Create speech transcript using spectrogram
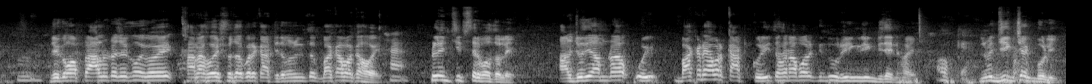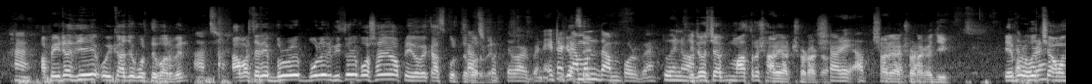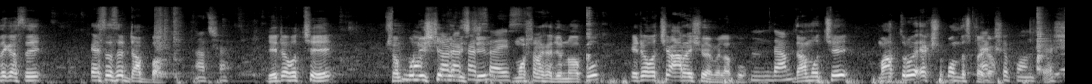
যেরকম আপনার আলুটা যেরকম এভাবে খাড়া হয়ে সোজা করে কাটি তখন কিন্তু বাঁকা বাঁকা হয়। হ্যাঁ। প্লেন চিপসের বদলে। আর যদি আমরা ওই বাঁকাটা আবার কাট করি তখন আবার কিন্তু রিং রিং ডিজাইন হয়। ওকে জিগজ্যাগ বলি। হ্যাঁ। আপনি এটা দিয়ে ওই কাজও করতে পারবেন। আচ্ছা। আবার চাইলে বোলের ভিতরে বসায়ও আপনি এভাবে কাজ করতে কাজ পারবেন। করতে পারবেন। এটা কেমন দাম পড়বে? এটা হচ্ছে মাত্র সাড়ে আটশো টাকা। সাড়ে আটশো সাড়ে আটশো টাকা। জি। এরপর হচ্ছে আমাদের কাছে এস এস এর ডাব্বা। আচ্ছা। যেটা হচ্ছে সম্পূর্ণ রাখার স্টিল। মশলা রাখার জন্য আপু। এটা হচ্ছে আড়াইশো এম আপু। দাম? হচ্ছে মাত্র একশো পঞ্চাশ টাকা।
